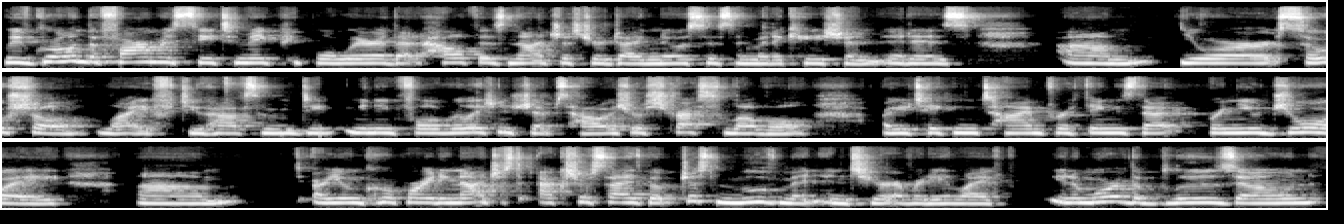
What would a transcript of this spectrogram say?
we've grown the pharmacy to make people aware that health is not just your diagnosis and medication, it is um, your social life. Do you have some deep, meaningful relationships? How is your stress level? Are you taking time for things that bring you joy? Um, are you incorporating not just exercise, but just movement into your everyday life? You know, more of the blue zone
